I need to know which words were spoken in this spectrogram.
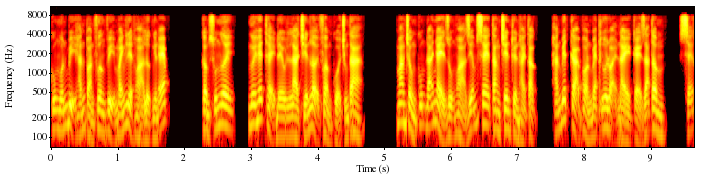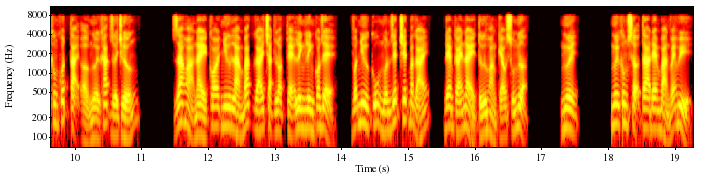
cũng muốn bị hắn toàn phương vị mãnh liệt hỏa lực nghiền ép. Cầm xuống ngươi ngươi hết thể đều là chiến lợi phẩm của chúng ta mang chồng cũng đã nhảy dụng hỏa diễm xe tăng trên thuyền hải tặc, hắn biết cả bọn bẹt thua loại này kẻ dã tâm, sẽ không khuất tại ở người khác dưới trướng. Gia hỏa này coi như làm bác gái chặt lọt kẹ linh linh con rể, vẫn như cũ muốn giết chết bác gái, đem cái này tứ hoàng kéo xuống ngựa. Ngươi ngươi không sợ ta đem bản vẽ hủy?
